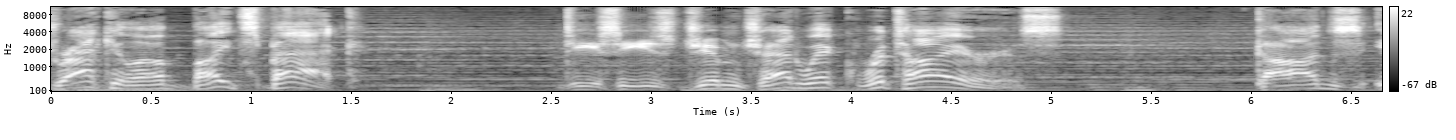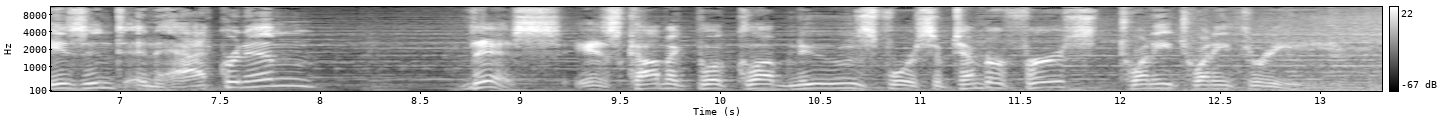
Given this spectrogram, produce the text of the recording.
Dracula bites back. DC's Jim Chadwick retires. Gods isn't an acronym? This is Comic Book Club news for September 1st, 2023.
